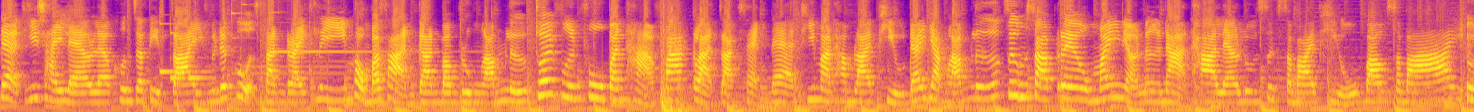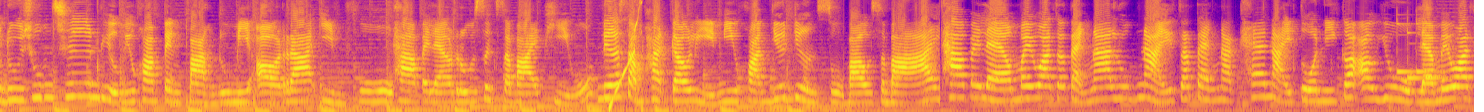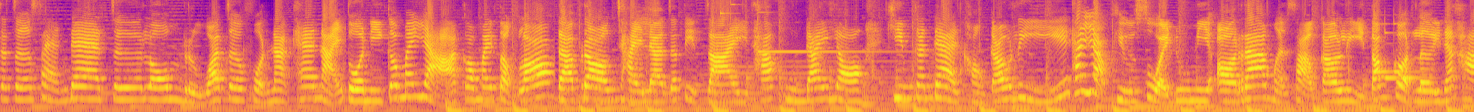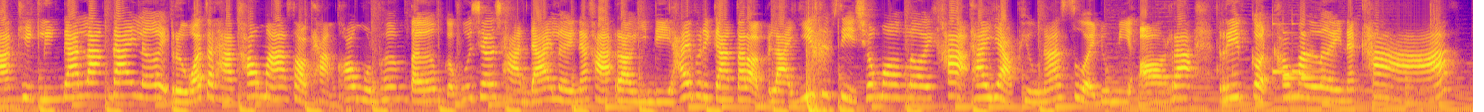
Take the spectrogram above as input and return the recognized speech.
แดดที่ใช้แล้วแล้วคุณจะติดใจมิดกุซันไรครีมผสมผสานการบำรุงล้ำลึก ช่วยฟื้นฟูปัญหาฝ้ากระจาก แดดที่มาทำลายผิวได้อย่างล้ำลึก ซึมซับเร็วไม่เหนียวเนอะหนาทาแล้วรู้สึกสบายผิวเบาสบาย ผิวดูชุ่มชื่น ผิวมีความเปล่งปลั่งดูมีออร่าอิ่มฟูทาไปแล้วรู้สึกสบายผิว เนื้อสัมผัสเกาหลีมีความยืดหยุ่นสูงเบาสบายทาไปแล้วไม่ว่าจะแต่งหน้าลุกไหนจะแต่งหนักแค่ไหนตัวนี้ก็เอาอยู่ แล้วไม่ว่าจะเจอแสงแดดเจอ ลม หรือว่าเจอฝนหนักแค่ไหน ตัวนี้ก็ไม่หยาก็ไม่ตกลอกรับรองใช้แล้วจะติดใจ ถ้าคุณได้ลองครีมกันแดดของเกาหลี ถ้าอยากผิวสวยดูมีออร่าเหมือนสาวเกาหลีต้องกดเลยนะคะ คลิกลิงก์ด้านล่างได้เลย หรือว่าจะทักเข้ามาสอบถามข้อมูลเพิ่มเติมกับผู้เชี่ยวชาญได้เลยนะคะ เรายินดีให้บริการตลอดเวลา 24 ชั่วโมงเลยค่ะ ถ้าอยากผิวหน้าสวยดูมีออร่ารีบกดเข้ามาเลยนะคะ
